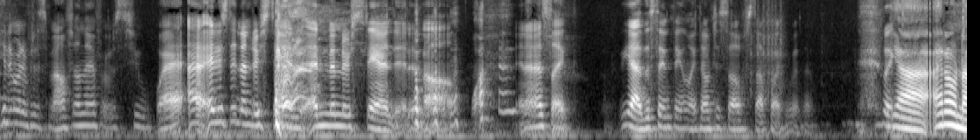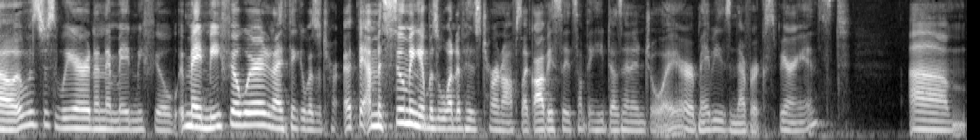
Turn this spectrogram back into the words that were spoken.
he didn't want to put his mouth on there if it was too wet. I, I just didn't understand. I didn't understand it at all. what? And I was like, yeah, the same thing. Like, don't just self stop fucking with him. like, yeah, I don't know. It was just weird, and it made me feel. It made me feel weird, and I think it was a turn. I think, I'm assuming it was one of his turnoffs. Like, obviously, it's something he doesn't enjoy, or maybe he's never experienced. Um,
